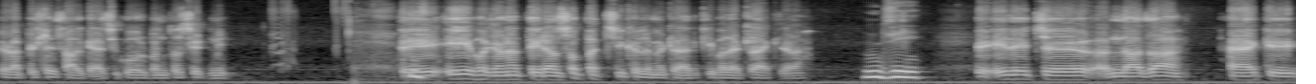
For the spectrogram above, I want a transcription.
ਜਿਹੜਾ ਪਿਛਲੇ ਸਾਲ ਗਿਆ ਸੀ ਗੋਲਬਨ ਤੋਂ ਸਿਡਨੀ ਤੇ ਇਹ ਹੋ ਜਾਣਾ 1325 ਕਿਲੋਮੀਟਰ ਅਦਕੀ ਵਾਲਾ ਟਰੈਕ ਜਿਹੜਾ। ਜੀ। ਤੇ ਇਹਦੇ ਚ ਅੰਦਾਜ਼ਾ ਹੈ ਕਿ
